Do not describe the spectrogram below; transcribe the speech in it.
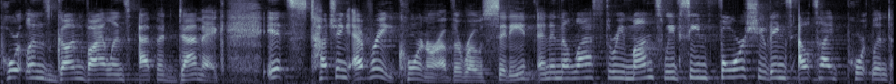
Portland's gun violence epidemic. It's touching every corner of the Rose City, and in the last three months, we've seen four shootings outside Portland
